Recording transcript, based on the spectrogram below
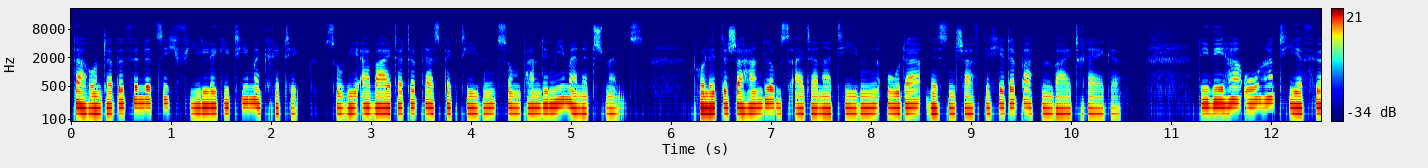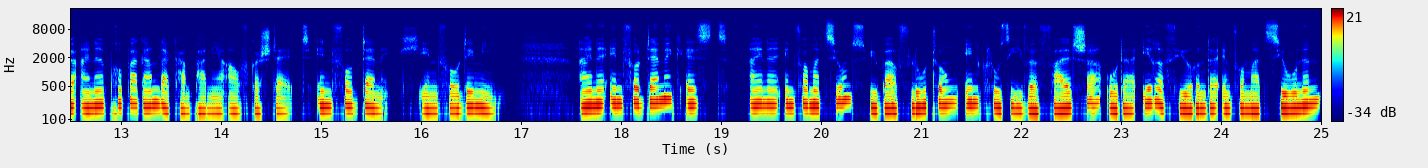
Darunter befindet sich viel legitime Kritik sowie erweiterte Perspektiven zum Pandemiemanagement, politische Handlungsalternativen oder wissenschaftliche Debattenbeiträge. Die WHO hat hierfür eine Propagandakampagne aufgestellt, Infodemic, Infodemie. Eine Infodemic ist eine Informationsüberflutung inklusive falscher oder irreführender Informationen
